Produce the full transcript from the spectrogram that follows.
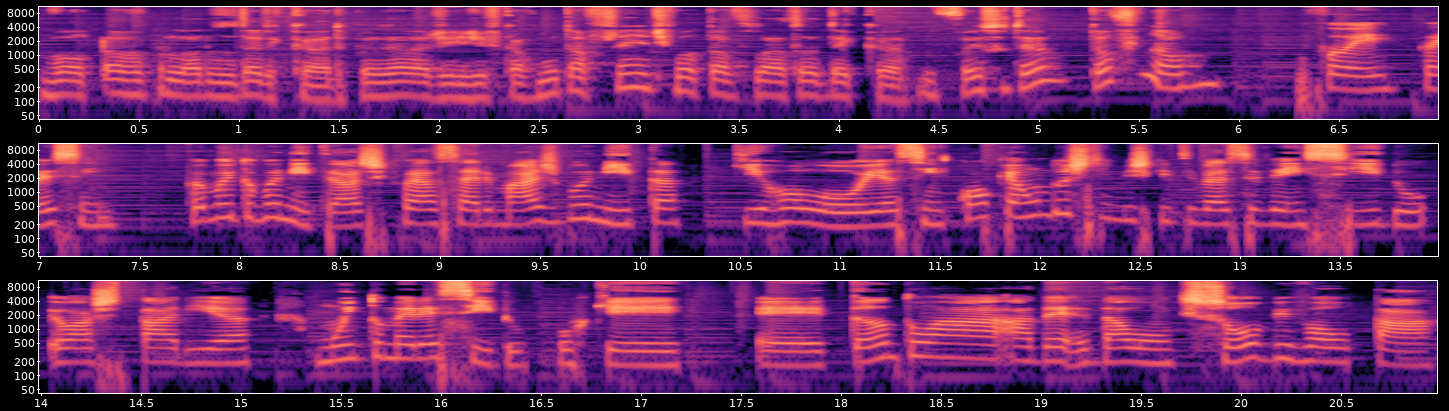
voltava pro lado do DDK. Depois a gente ficava muito à frente, voltava pro lado do DDK. Foi isso até, até o final. Foi, foi sim. Foi muito bonita. Eu acho que foi a série mais bonita que rolou. E assim, qualquer um dos times que tivesse vencido, eu acho que estaria muito merecido. Porque é, tanto a, a Dawn que soube voltar,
